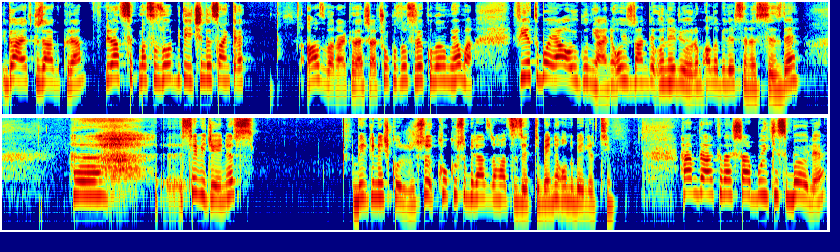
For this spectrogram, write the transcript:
Gayet güzel bir krem. Biraz sıkması zor. Bir de içinde sanki az var arkadaşlar. Çok uzun süre kullanılmıyor ama fiyatı bayağı uygun yani. O yüzden de öneriyorum. Alabilirsiniz siz de. Ee, seveceğiniz bir güneş koruyucusu. Kokusu biraz rahatsız etti beni. Onu belirteyim. Hem de arkadaşlar bu ikisi böyle.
